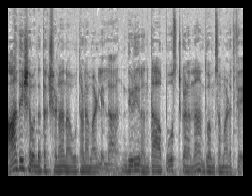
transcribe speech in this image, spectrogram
ಆದೇಶ ಬಂದ ತಕ್ಷಣ ನಾವು ತಡ ಮಾಡಲಿಲ್ಲ. ದಿಢೀರಂತ ಆ ಪೋಸ್ಟ್ಗಳನ್ನು ಧ್ವಂಸ ಮಾಡಿದ್ವಿ.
